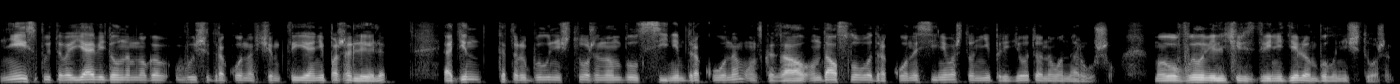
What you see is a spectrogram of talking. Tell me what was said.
не испытывай. Я видел намного выше драконов, чем ты, и они пожалели. Один, который был уничтожен, он был синим драконом. Он сказал, он дал слово дракона синего, что он не придет, он его нарушил. Мы его выловили через две недели, он был уничтожен.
